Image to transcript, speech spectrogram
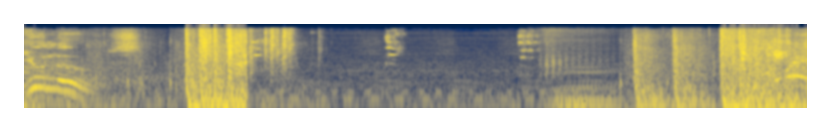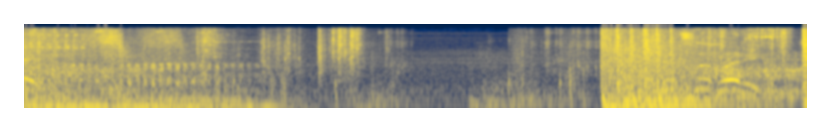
You lose. Away! That's not ready.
